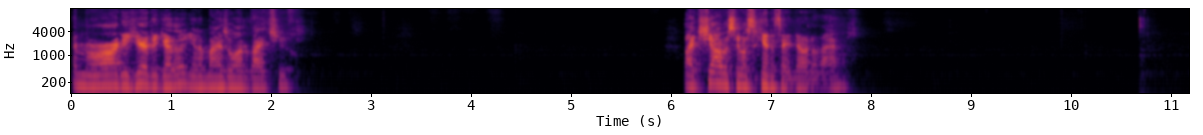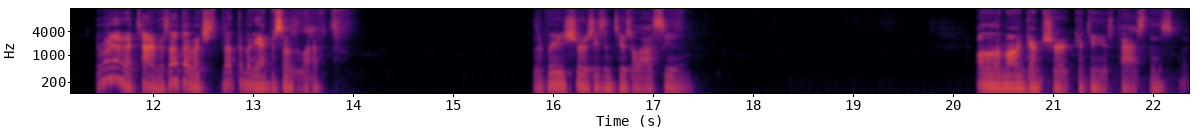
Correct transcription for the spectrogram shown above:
and we're already here together, you know, might as well invite you. Like, she obviously wasn't going to say no to that. You're running out of time. There's not that much, not that many episodes left. I'm pretty sure season two is the last season. Although the manga, I'm sure, continues past this, but...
